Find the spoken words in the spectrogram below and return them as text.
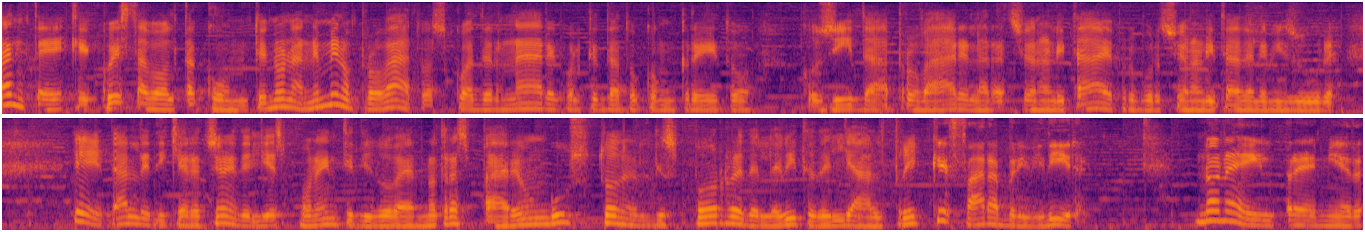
Tant'è che questa volta Conte non ha nemmeno provato a squadernare qualche dato concreto, così da provare la razionalità e proporzionalità delle misure e dalle dichiarazioni degli esponenti di governo traspare un gusto nel disporre delle vite degli altri che fa rabbrividire. Non è il Premier,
